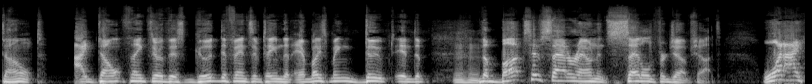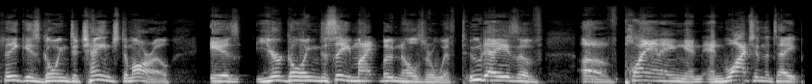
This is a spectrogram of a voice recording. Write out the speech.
don't. I don't think they're this good defensive team that everybody's being duped into. Mm-hmm. The Bucks have sat around and settled for jump shots. What I think is going to change tomorrow is you're going to see Mike Budenholzer with two days of of planning and, and watching the tape,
